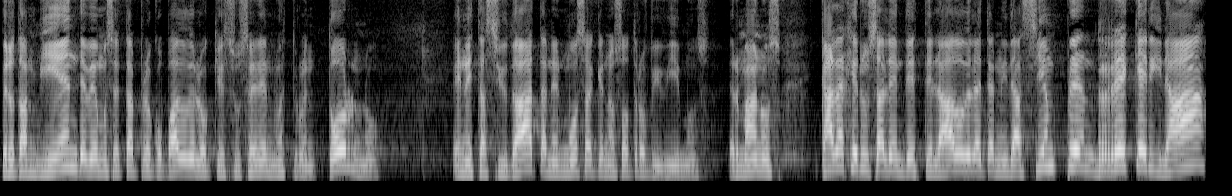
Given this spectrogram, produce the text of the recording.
Pero también debemos estar preocupados de lo que sucede en nuestro entorno en esta ciudad tan hermosa que nosotros vivimos. Hermanos, cada Jerusalén de este lado de la eternidad siempre requerirá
